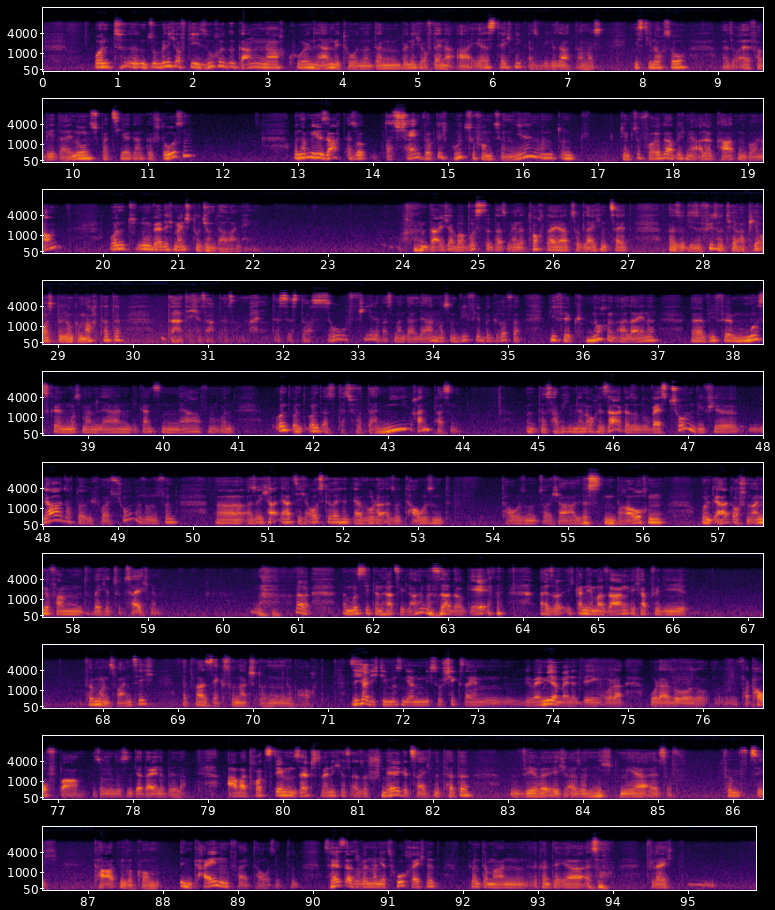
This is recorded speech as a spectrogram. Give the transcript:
Und äh, so bin ich auf die Suche gegangen nach coolen Lernmethoden. Und dann bin ich auf deine AES-Technik, also wie gesagt, damals hieß die noch so, also Alphabet-Erinnerungsspaziergang, gestoßen und habe mir gesagt, also das scheint wirklich gut zu funktionieren und, und demzufolge habe ich mir alle Karten genommen und nun werde ich mein Studium daran hängen. Da ich aber wusste, dass meine Tochter ja zur gleichen Zeit also diese Physiotherapie-Ausbildung gemacht hatte, da hatte ich gesagt, also Mann, das ist doch so viel, was man da lernen muss und wie viele Begriffe, wie viele Knochen alleine, äh, wie viele Muskeln muss man lernen, die ganzen Nerven und, und, und, und. Also das wird da nie ranpassen. Und das habe ich ihm dann auch gesagt. Also du weißt schon, wie viel, ja, sagt er, ich weiß schon. Also das sind, äh, also ich, er hat sich ausgerechnet, er würde also 1000, 1000 solcher Listen brauchen. Und er hat auch schon angefangen, welche zu zeichnen. da musste ich dann herzlich lachen und sagte, okay, also ich kann dir mal sagen, ich habe für die 25 etwa 600 Stunden gebraucht. Sicherlich, die müssen ja nun nicht so schick sein wie bei mir meinetwegen oder, oder so, so verkaufbar, sondern das sind ja deine Bilder. Aber trotzdem, selbst wenn ich es also schnell gezeichnet hätte, wäre ich also nicht mehr als auf 50 Karten gekommen in keinem Fall 1000. Das heißt also, wenn man jetzt hochrechnet, könnte man, könnte er also vielleicht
